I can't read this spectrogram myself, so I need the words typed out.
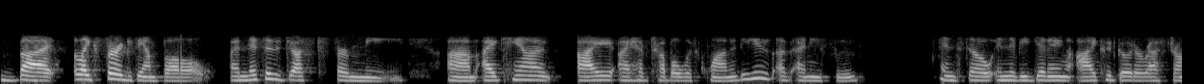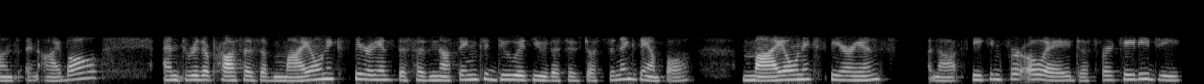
but like for example, and this is just for me, um, I can't. I I have trouble with quantities of any food, and so in the beginning, I could go to restaurants and eyeball and through the process of my own experience, this has nothing to do with you, this is just an example. My own experience, not speaking for OA, just for Katie G,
